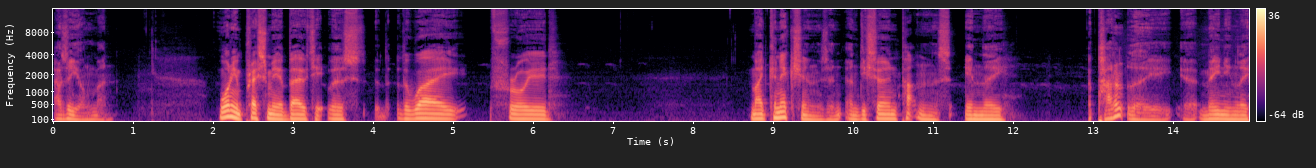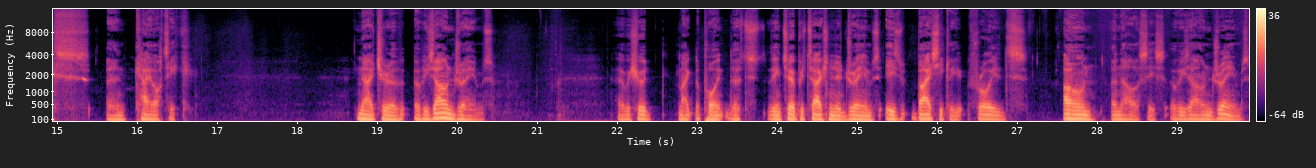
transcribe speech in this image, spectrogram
as a young man. What impressed me about it was the way Freud made connections and, and discerned patterns in the apparently uh, meaningless and chaotic nature of, of his own dreams. Uh, we should make the point that the interpretation of dreams is basically Freud's own analysis of his own dreams.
